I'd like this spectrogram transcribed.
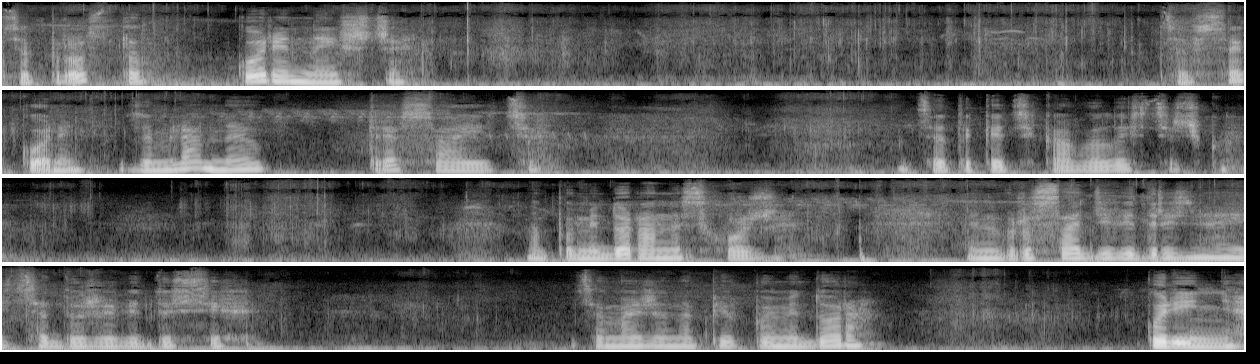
Це просто коріннище. Це все корінь. Земля не трясається. Це таке цікаве листячко. На помідора не схоже. Він в розсаді відрізняється дуже від усіх. Це майже напів помідора. Коріння.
